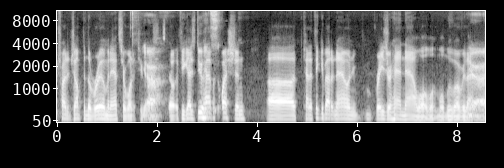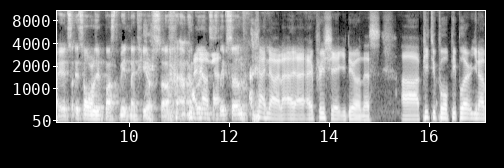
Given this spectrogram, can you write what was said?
try to jump in the room and answer one or two yeah. questions. So if you guys do have it's, a question, uh, kind of think about it now and raise your hand now. We'll, we'll, we'll move over there. Yeah, it's it's already past midnight here, so I'm going know, to sleep soon. I know, and I, I appreciate you doing this. Uh, P2Pool, people are you know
